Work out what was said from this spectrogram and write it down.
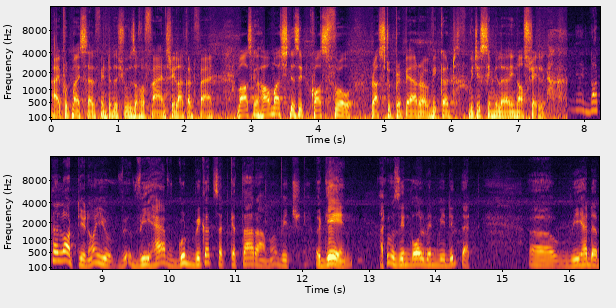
I put myself into the shoes of a fan, Sri Lankan fan. I'm asking how much does it cost for us to prepare a wicket which is similar in Australia? Not a lot, you know. You we have good wickets at Khettarama, which again I was involved when we did that. Uh, we had a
